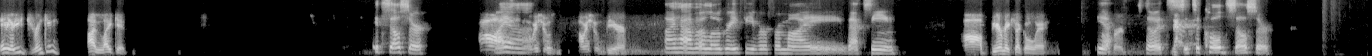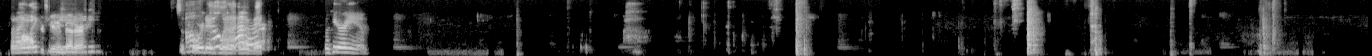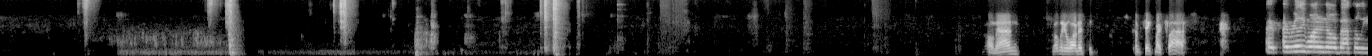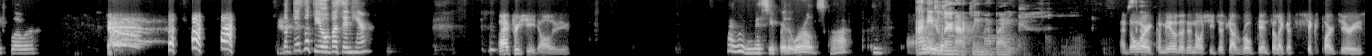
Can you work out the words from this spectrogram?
Amy, are you drinking? I like it. It's seltzer. Oh, I, I uh, wish it was. I wish it was beer. I have a low grade fever from my vaccine. Oh, beer makes that go away. Yeah, I've so it's it's a cold seltzer. But I Oh, like you're to feeling be better. supportive feel when I'm better. available. So here I am. Oh man, nobody wanted to come take my class. I, I really want to know about the leaf blower. Look, there's a few of us in here. I appreciate all of you. I wouldn't miss you for the world, Scott. I need to learn how to clean my bike. And don't worry, Camille doesn't know she just got roped into like a six-part series.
